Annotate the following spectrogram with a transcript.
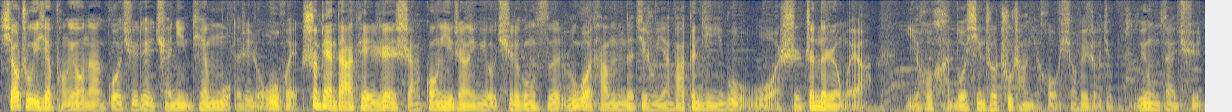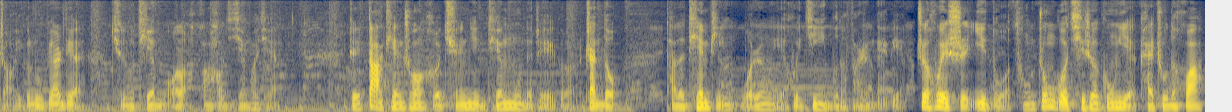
消除一些朋友呢过去对全景天幕的这种误会。顺便大家可以认识啊光艺这样一个有趣的公司。如果他们的技术研发更进一步，我是真的认为啊，以后很多新车出厂以后，消费者就不用再去找一个路边店去做贴膜了，花好几千块钱。这大天窗和全景天幕的这个战斗。它的天平，我认为也会进一步的发生改变，这会是一朵从中国汽车工业开出的花，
